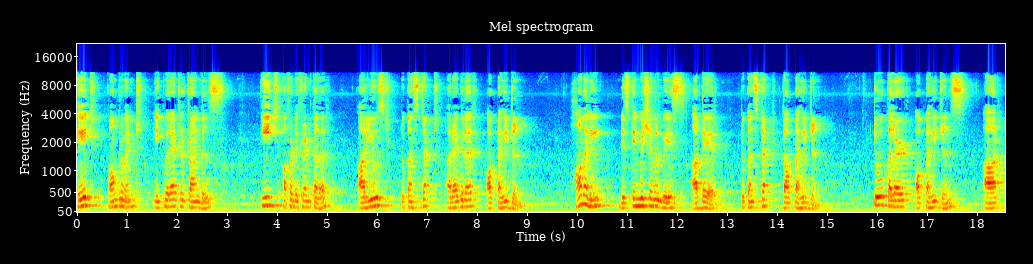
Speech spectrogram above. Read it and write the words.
Eight congruent equilateral triangles, each of a different color, are used to construct a regular octahedron. How many distinguishable ways are there to construct the octahedron? Two colored octahedrons are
